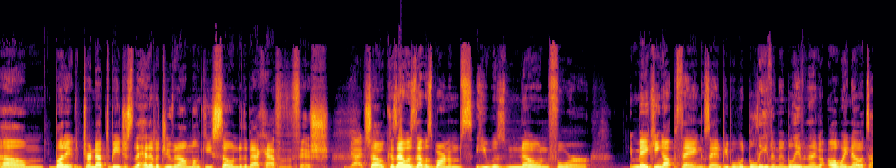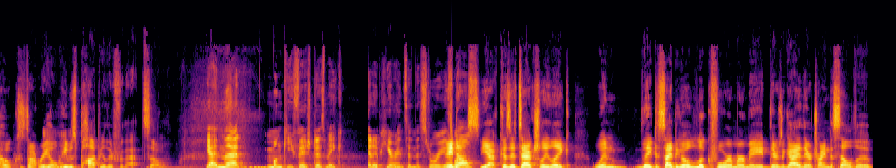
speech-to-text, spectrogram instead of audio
Um, but it turned out to be just the head of a juvenile monkey sewn to the back half of a fish. Gotcha. So, because that was that was Barnum's, he was known for making up things, and people would believe him and believe, him, and then go, "Oh wait, no, it's a hoax. It's not real." Mm-hmm. He was popular for that. So Yeah, and that monkey fish does make an appearance in the story as it well. does, yeah, because it's actually like when they decide to go look for a mermaid, there's a guy there trying to sell the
